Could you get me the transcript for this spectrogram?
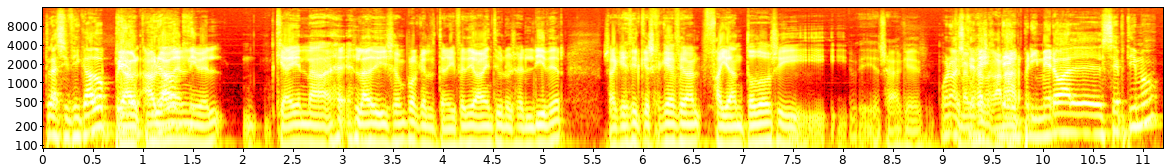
clasificado. Pero habla del nivel que hay en la, en la división, porque el Tenerife lleva 21 es el líder. O sea, quiere decir que es que aquí al final fallan todos y, o sea, que bueno, es que del primero al séptimo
